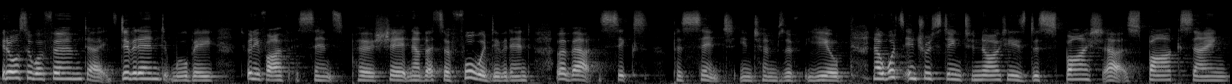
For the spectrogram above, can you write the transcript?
It also affirmed uh, its dividend will be 25 cents per share. Now that's a forward dividend of about 6 percent in terms of yield. Now, what's interesting to note is despite uh, Spark saying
